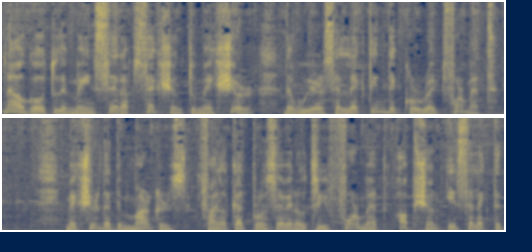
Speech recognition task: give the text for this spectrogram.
Now go to the main setup section to make sure that we are selecting the correct format. Make sure that the markers Final Cut Pro 703 format option is selected.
